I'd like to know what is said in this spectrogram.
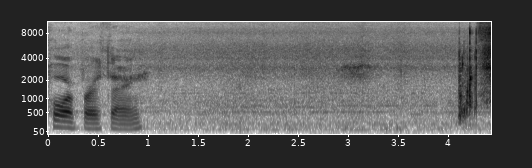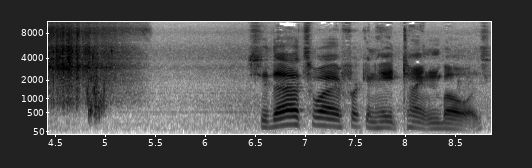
Torpor thing. See, that's why I freaking hate Titan boas.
